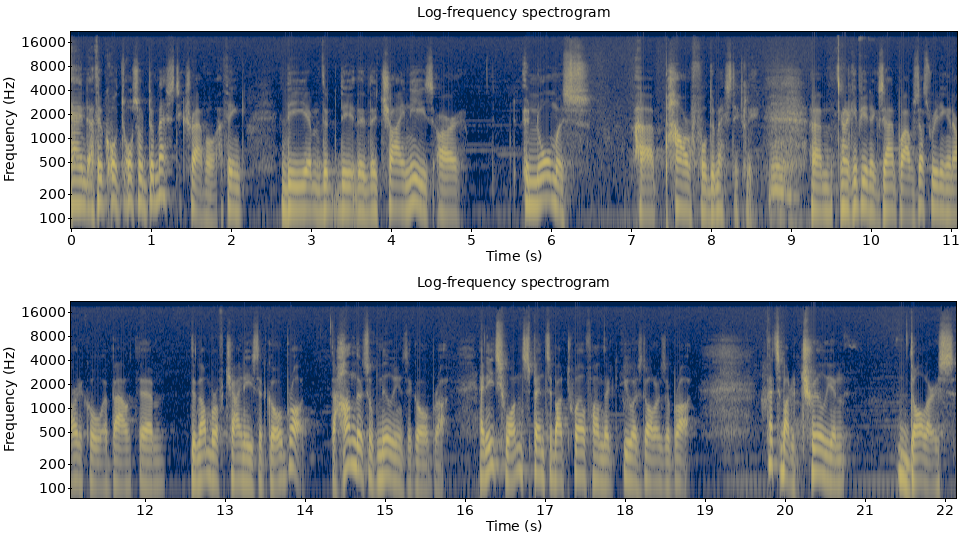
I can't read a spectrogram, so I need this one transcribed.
and I think also domestic travel. I think the um, the, the, the, Chinese are enormous. Uh, powerful domestically. Um, and I'll give you an example. I was just reading an article about um, the number of Chinese that go abroad, the hundreds of millions that go abroad. And each one spends about 1,200 US dollars abroad. That's about a trillion dollars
